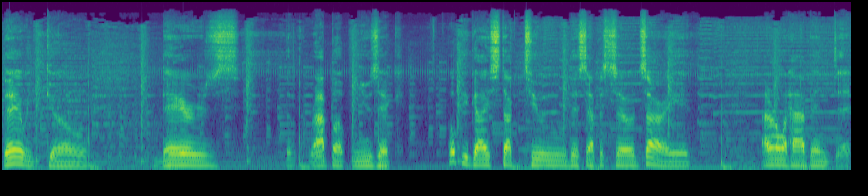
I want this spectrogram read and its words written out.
There we go. There's the wrap up music. Hope you guys stuck to this episode. Sorry, it, I don't know what happened. Uh,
